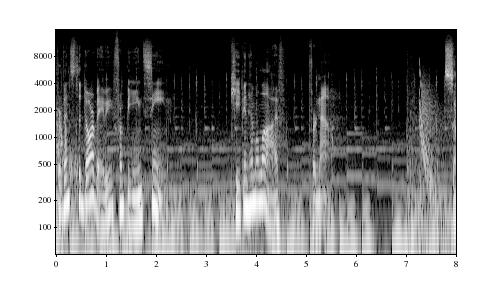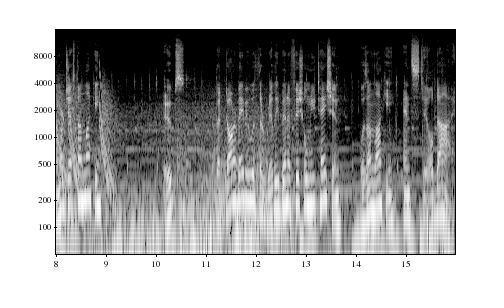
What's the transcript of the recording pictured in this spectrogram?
prevents the Dar baby from being seen, keeping him alive for now. Some are just unlucky. Oops, the Dar baby with the really beneficial mutation was unlucky and still died.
